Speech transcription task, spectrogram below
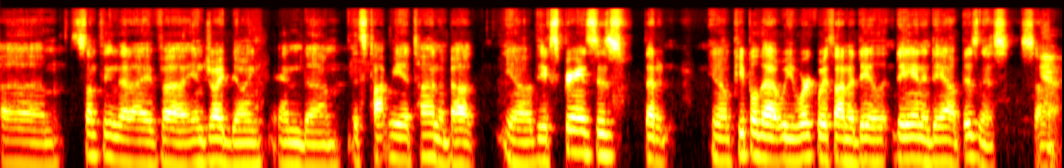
um, something that I've uh, enjoyed doing and um, it's taught me a ton about, you know, the experiences that you know, people that we work with on a day day in and day out business. So yeah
